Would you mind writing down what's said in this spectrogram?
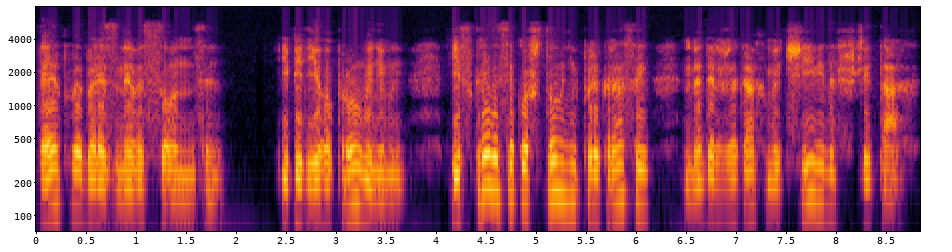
тепле березневе сонце, і під його променями іскрилися коштовні прикраси на держаках мечів і на щитах,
